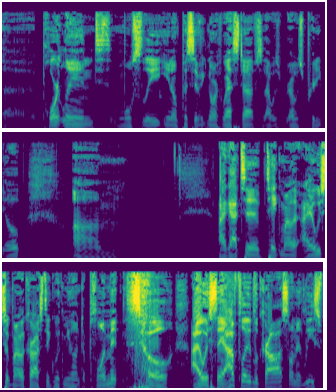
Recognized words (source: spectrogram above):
uh, Portland, mostly you know Pacific Northwest stuff. So that was that was pretty dope. Um, I got to take my I always took my lacrosse stick with me on deployment. So I always say I've played lacrosse on at least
